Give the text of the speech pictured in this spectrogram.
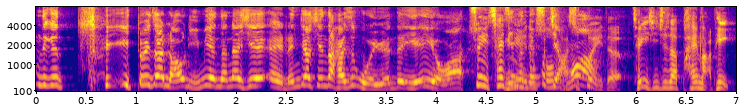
那个 一堆在牢里面的那些，哎，人家现在还是委员的也有啊，所以蔡正元的说法是对的，陈以信就是在拍马屁。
